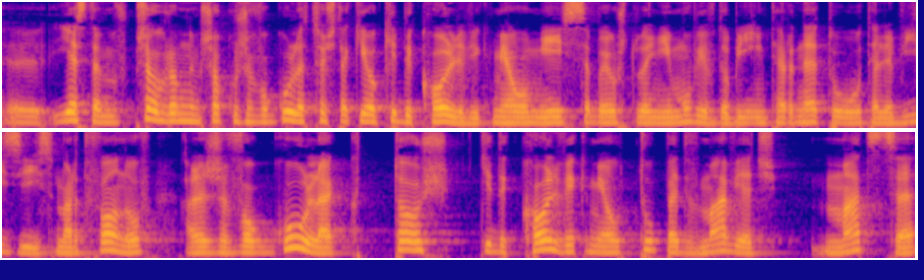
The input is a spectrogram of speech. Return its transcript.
Y, jestem w przeogromnym szoku, że w ogóle coś takiego kiedykolwiek miało miejsce, bo ja już tutaj nie mówię w dobie internetu, telewizji, smartfonów, ale że w ogóle ktoś kiedykolwiek miał tupet wmawiać matce,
